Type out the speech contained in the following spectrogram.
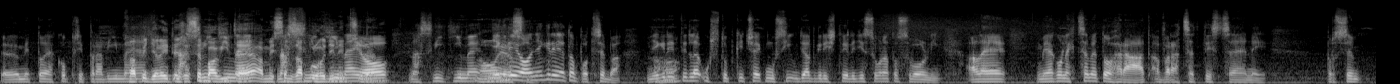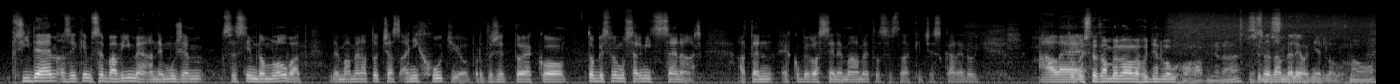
eh, my to jako připravíme. Chlapi, dělejte, že se bavíte a my sem za půl hodiny přijdeme. Jo, nasvítíme, no, někdy jasný. jo, někdy je to potřeba. Někdy Aha. tyhle ústupky člověk musí udělat, když ty lidi jsou na to svolní, ale my jako nechceme to hrát a vracet ty scény. Prostě přijdeme a s někým se bavíme a nemůžeme se s ním domlouvat. Nemáme na to čas ani chuť, jo, protože to jako, to bychom museli mít scénář. A ten jakoby vlastně nemáme, to se snad česká nedojí. Ale... To byste tam byli ale hodně dlouho hlavně, ne? My jsme tam byli hodně dlouho. No.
